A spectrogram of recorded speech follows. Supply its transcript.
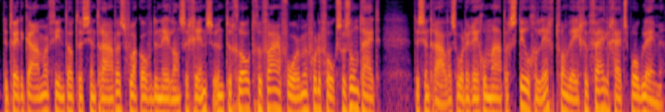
De Tweede Kamer vindt dat de centrales vlak over de Nederlandse grens een te groot gevaar vormen voor de volksgezondheid. De centrales worden regelmatig stilgelegd vanwege veiligheidsproblemen.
